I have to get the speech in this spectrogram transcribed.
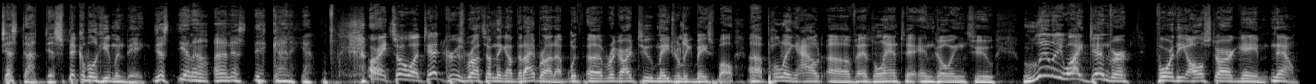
just a despicable human being. Just you know, uh, just kind of yeah. All right, so uh, Ted Cruz brought something up that I brought up with uh, regard to Major League Baseball uh, pulling out of Atlanta and going to Lily White Denver for the All Star Game. Now,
